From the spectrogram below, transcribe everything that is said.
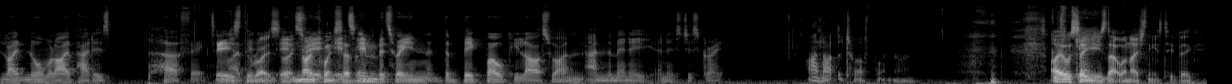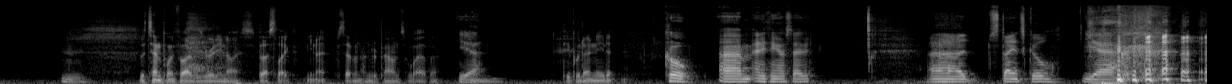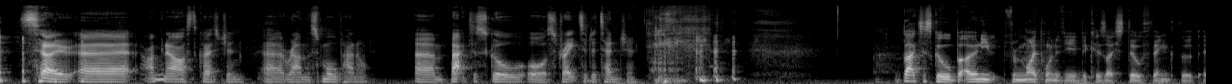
like normal iPad is perfect. in It my is the right size. 9.7. It's in between the big bulky last one and the mini, and it's just great. I like the 12.9. I also game. use that one. I just think it's too big. Hmm. The 10.5 is really nice, but that's like you know 700 pounds or whatever. Yeah. People don't need it. Cool. Um, anything else, David? Uh, stay in school. Yeah. so uh, I'm going to ask the question uh, around the small panel: um, back to school or straight to detention? Back to school, but only from my point of view because I still think that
